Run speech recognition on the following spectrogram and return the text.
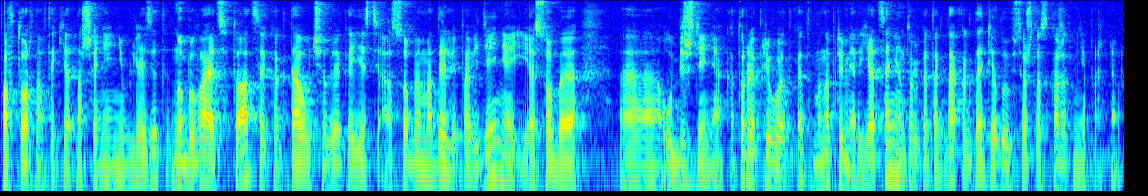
повторно в такие отношения не влезет. Но бывают ситуации, когда у человека есть особые модели поведения и особые э, убеждения, которые приводят к этому. Например, я ценен только тогда, когда делаю все, что скажет мне партнер.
